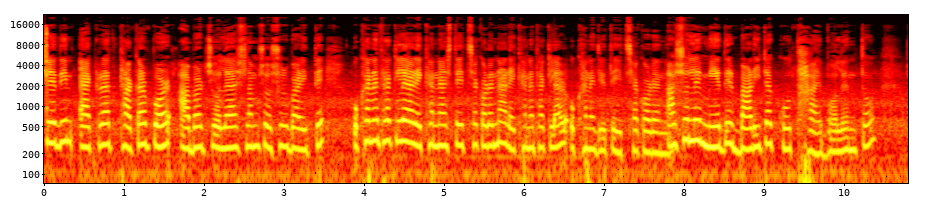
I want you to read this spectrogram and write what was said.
সেদিন এক রাত থাকার পর আবার চলে আসলাম শ্বশুর বাড়িতে ওখানে থাকলে আর এখানে আসতে ইচ্ছা করে না, আর এখানে থাকলে আর ওখানে যেতে ইচ্ছা করে না। আসলে মেয়েদের বাড়িটা কোথায় বলেন তো?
